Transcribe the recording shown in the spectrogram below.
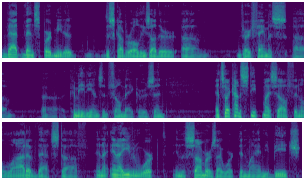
that then spurred me to discover all these other um, very famous um, uh, comedians and filmmakers, and and so I kind of steeped myself in a lot of that stuff, and I, and I even worked in the summers. I worked in Miami Beach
